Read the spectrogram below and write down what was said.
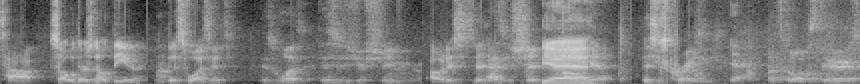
top. So there's no theater. This was it. This was it. This is your streaming room. Oh, this is it. As it should be. Yeah. Oh yeah. This is crazy. Yeah. Let's go upstairs.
